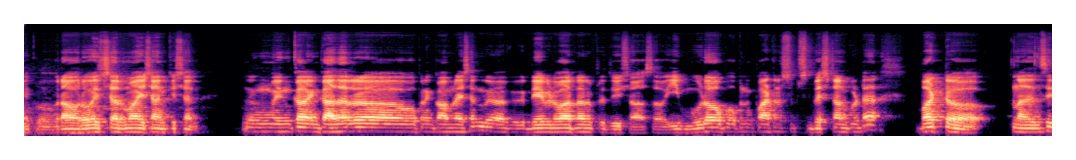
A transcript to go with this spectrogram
నీకు రావు రోహిత్ శర్మ ఇషాన్ కిషన్. ఇంకా ఇంకా other opening combination David Warner Prithvi Shaw so ఈ మూడో ఓపెనింగ్ పార్ట్నర్షిప్స్ బెస్ట్ అనుకుంటే బట్ uh, నాకు తెలిసి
